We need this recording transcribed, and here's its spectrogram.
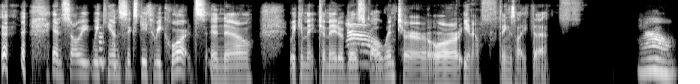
and so we, we can 63 quarts, and now we can make tomato bisque wow. all winter, or you know things like that. Wow.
